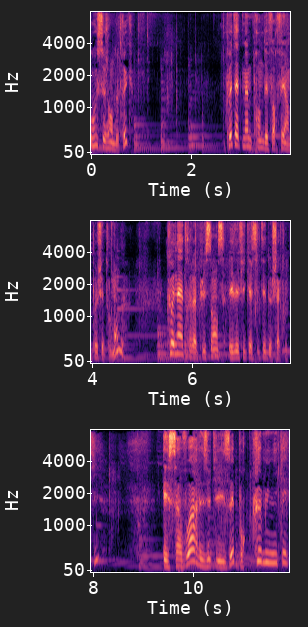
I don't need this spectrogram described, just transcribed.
ou ce genre de trucs. Peut-être même prendre des forfaits un peu chez tout le monde, connaître la puissance et l'efficacité de chaque outil et savoir les utiliser pour communiquer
